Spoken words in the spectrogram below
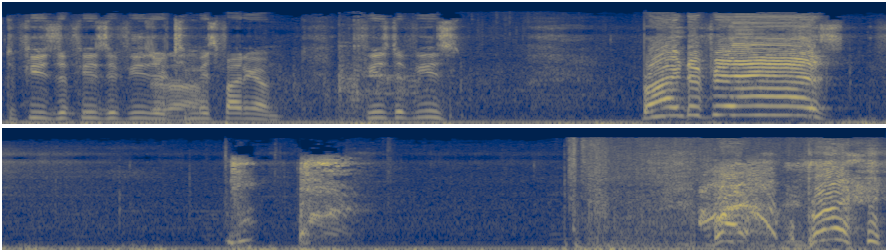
Defuse, defuse, defuse. Your teammates fighting him. Defuse, defuse. Brian, defuse! Brian! Brian!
